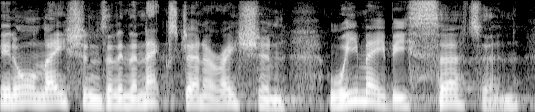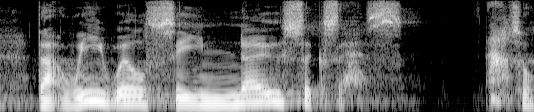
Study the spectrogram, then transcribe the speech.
in all nations, and in the next generation, we may be certain that we will see no success at all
